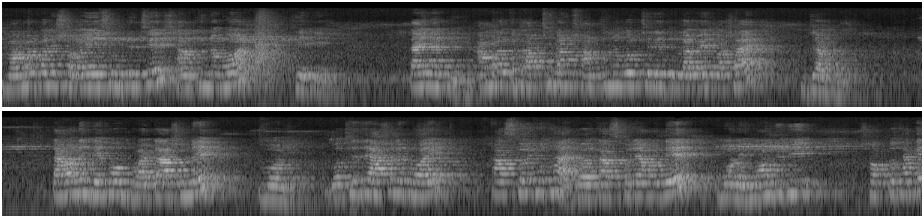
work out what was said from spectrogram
মামার বাড়ির সবাই এসে উঠেছে শান্তিনগর থেকে। তাই নাকি? আমরা তো ভাবছিলাম শান্তিনগর ছেড়ে দুলাভাইয়ের বাসায় যাব। তাহলে দেখো ভয়টা আসলে মনে। বলছে যে আসলে ভয় কাজ করে কোথায়? ভয় কাজ করে আমাদের মনে। মন যদি শক্ত থাকে,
